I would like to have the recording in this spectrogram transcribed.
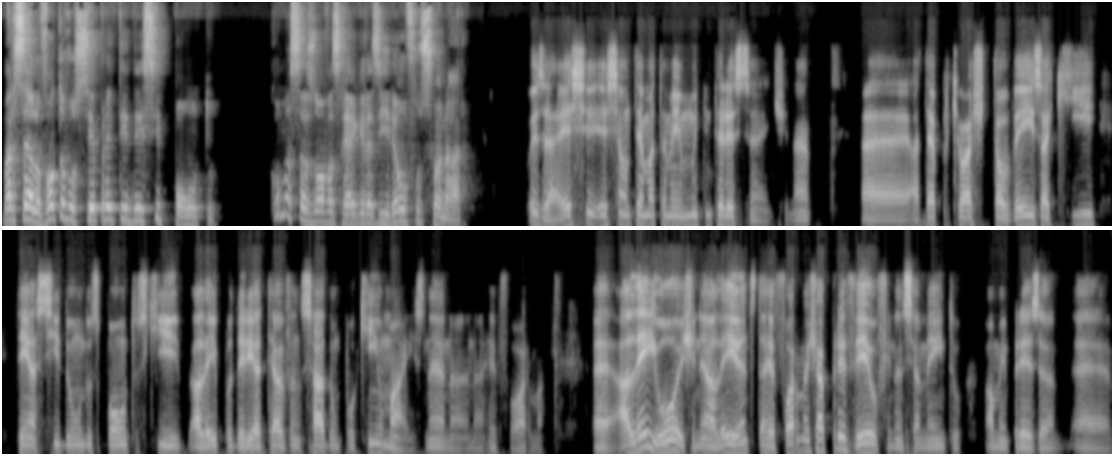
Marcelo, volto a você para entender esse ponto. Como essas novas regras irão funcionar? Pois é, esse, esse é um tema também muito interessante, né? É, até porque eu acho que talvez aqui tenha sido um dos pontos que a lei poderia ter avançado um pouquinho mais, né, na, na reforma. É, a lei hoje, né, a lei antes da reforma já prevê o financiamento a uma empresa é,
